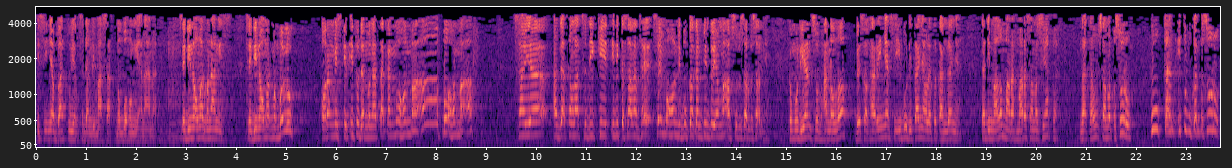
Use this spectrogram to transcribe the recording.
Isinya batu yang sedang dimasak, membohongi anak-anaknya. Hmm. Sayyidina Umar menangis. Sayyidina Umar memeluk orang miskin itu dan mengatakan, mohon maaf, mohon maaf. Saya agak telat sedikit, ini kesalahan saya. Saya mohon dibukakan pintu yang maaf sebesar-besarnya. Kemudian subhanallah, besok harinya si ibu ditanya oleh tetangganya. Tadi malam marah-marah sama siapa? Nggak tahu, sama pesuruh. Bukan, itu bukan pesuruh.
